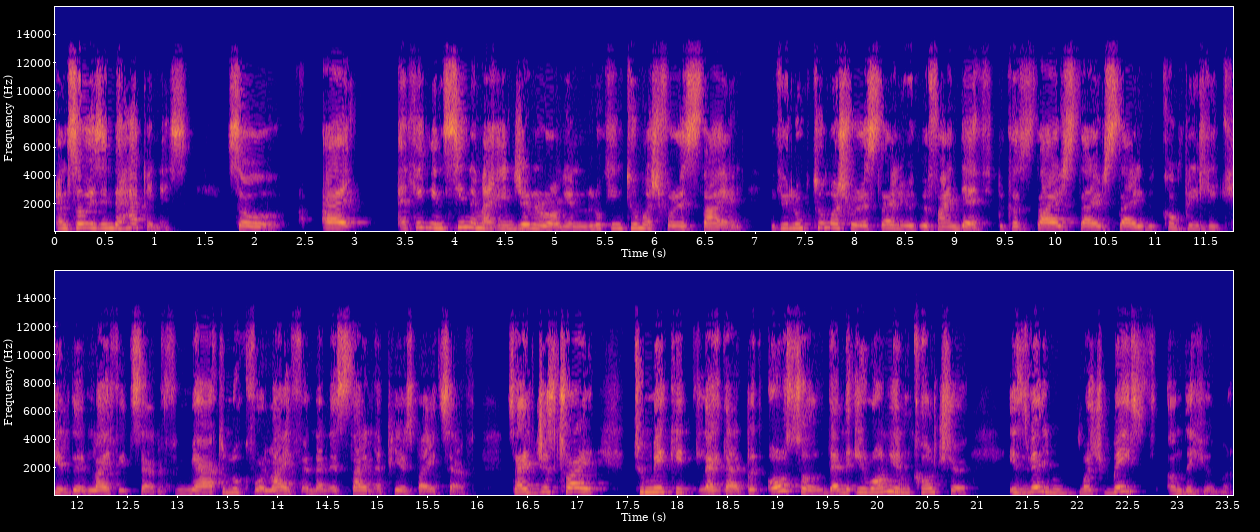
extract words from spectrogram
And so is in the happiness. So i i think in cinema in general you know looking too much for a style if you look too much for a style you will find death because style style style will completely kill the life itself. You have to look for life and then a style appears by itself. So i just try to make it like that. But also then the iranian culture is very much based on the humor.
